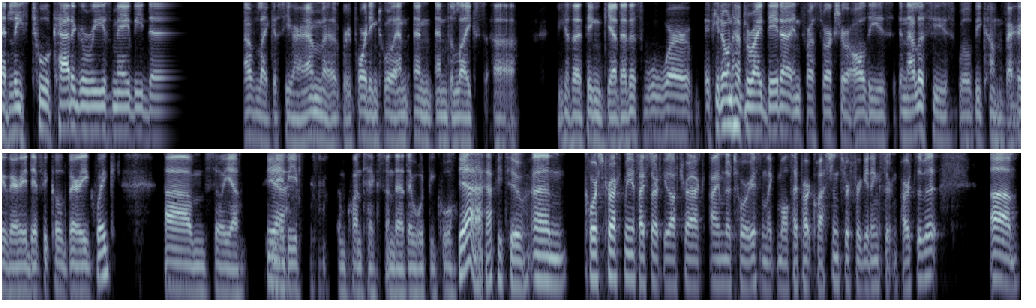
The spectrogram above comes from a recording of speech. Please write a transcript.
at least tool categories maybe that have like a crm a reporting tool and and and the likes uh, because I think, yeah, that is where if you don't have the right data infrastructure, all these analyses will become very, very difficult very quick. Um, so yeah, yeah. maybe some context on that, that would be cool. Yeah, happy to. And course correct me if I start to get off track. I'm notorious in like multi-part questions for forgetting certain parts of it. Um,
